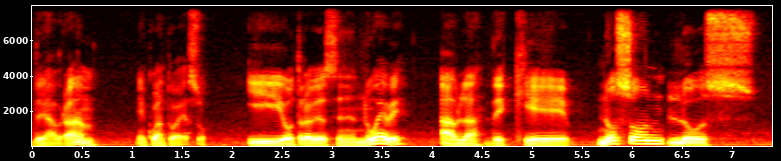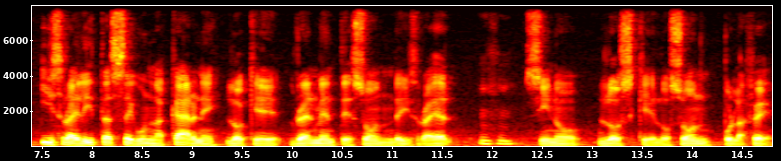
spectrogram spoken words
de Abraham en cuanto a eso. Y otra vez en el 9 habla de que no son los israelitas según la carne lo que realmente son de Israel, sino los que lo son por la fe,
